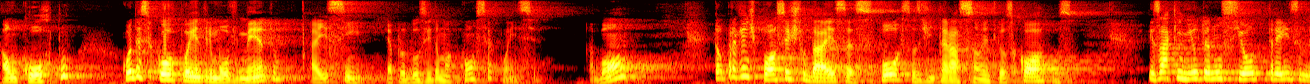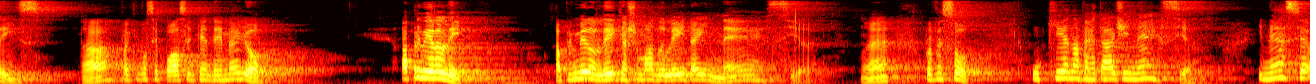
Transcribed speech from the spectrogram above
a um corpo. Quando esse corpo entra em movimento, aí sim é produzida uma consequência. Tá bom? Então, para que a gente possa estudar essas forças de interação entre os corpos, Isaac Newton enunciou três leis, tá? Para que você possa entender melhor. A primeira lei. A primeira lei que é chamada lei da inércia, né? Professor, o que é na verdade inércia? Inércia,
